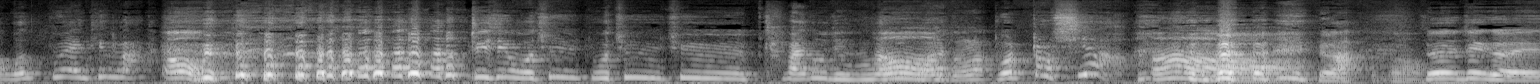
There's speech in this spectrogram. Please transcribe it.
我不愿意听了。哦 这些我去我去去查百度就行了。我哦懂了我照相，哦，对吧？哦所以这个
